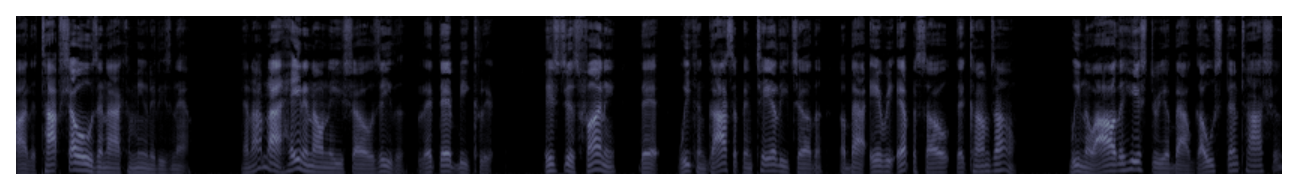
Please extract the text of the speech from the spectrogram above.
are the top shows in our communities now. And I'm not hating on these shows either. Let that be clear. It's just funny that we can gossip and tell each other about every episode that comes on. We know all the history about Ghost and Tasha,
